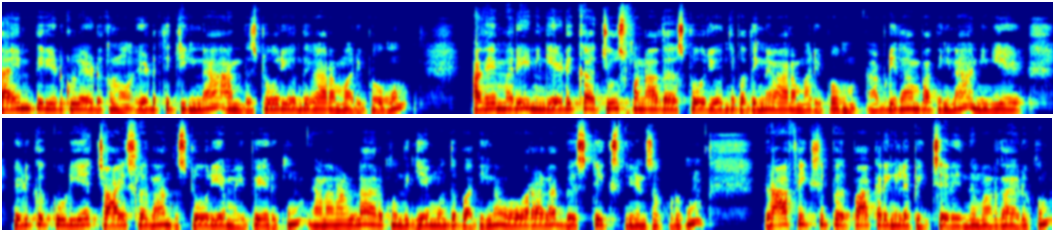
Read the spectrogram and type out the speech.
டைம் பீரியடுக்குள்ளே எடுக்கணும். எடுத்துட்டிங்கன்னா அந்த ஸ்டோரி வந்து வேறு மாதிரி போகும். அதே மாதிரி நீங்கள் எடுக்க சூஸ் பண்ணாத ஸ்டோரி வந்து பார்த்தீங்கன்னா, வேறு மாதிரி போகும். அப்படி தான் பார்த்தீங்கன்னா, நீங்கள் எடுக்கக்கூடிய சாய்ஸில் தான் அந்த ஸ்டோரி அமைப்பே இருக்கும். ஆனால் நல்லா இருக்கும் இந்த கேம் வந்து பார்த்தீங்கன்னா, ஓவராலாக பெஸ்ட் எக்ஸ்பீரியன்ஸை கொடுக்கும் கிராஃபிக்ஸ் இப்போ பார்க்குறீங்கல்ல பிக்சர் இந்த மாதிரி தான் இருக்கும்.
